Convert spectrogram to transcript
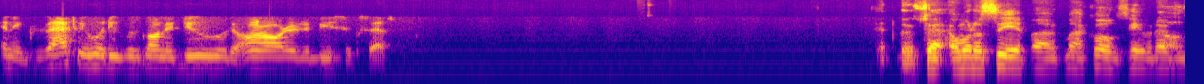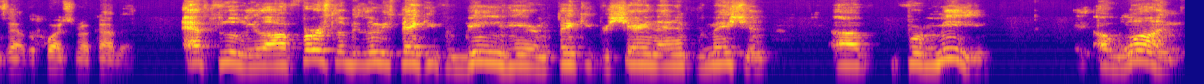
and exactly what he was going to do in order to be successful. I want to see if uh, my co-host Hayward Evans have a question or comment. Absolutely, Law. First, let me let me thank you for being here and thank you for sharing that information. Uh, for me, uh, one,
